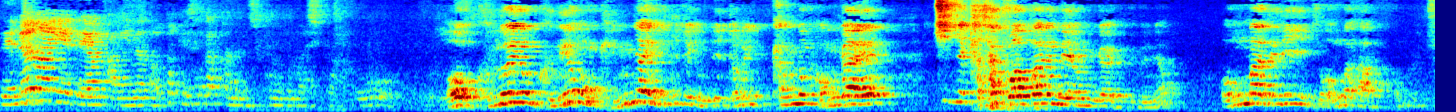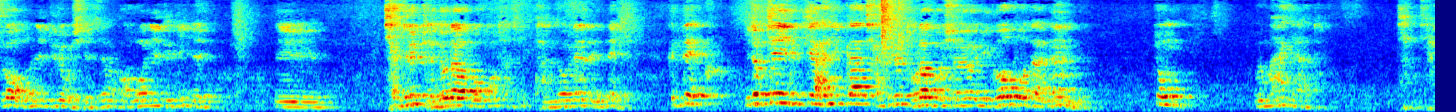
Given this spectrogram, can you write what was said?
내면 아이에 대한 강의는 어떻게 생각하는지 궁금하시다고. 어, 그 내용, 그 내용은 굉장히 획기적인데, 저는 강동 건가에 취지에 가장 부합하는 같거든요. 엄마들이, 그 엄마, 아, 주로 어머니들이 오시겠지만, 어머니들이 이제, 이, 자기를 되돌아보고 사실 반성을 해야 되는데, 근데 이렇게 이렇게 하니까 자기를 돌아보셔요. 이거보다는 좀 음악이라도 잠깐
